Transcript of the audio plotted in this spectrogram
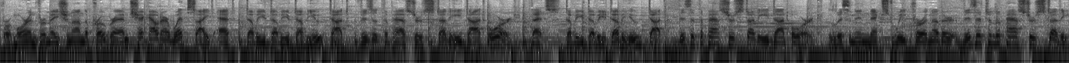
For more information on the program, check out our website at www.visitthepastorsstudy.org. That's www.visitthepastorsstudy.org. Listen in next week for another Visit to the Pastor's Study.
